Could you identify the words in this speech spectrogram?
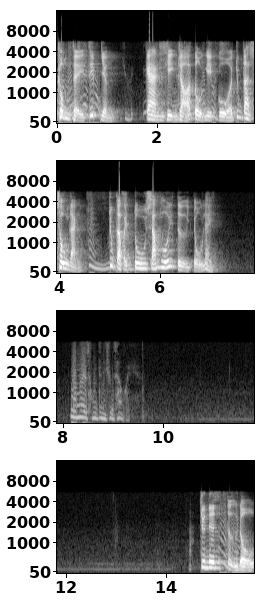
Không thể tiếp nhận. Càng hiện rõ tội nghiệp của chúng ta sâu nặng. Chúng ta phải tu sám hối từ chỗ này. Cho nên tự độ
